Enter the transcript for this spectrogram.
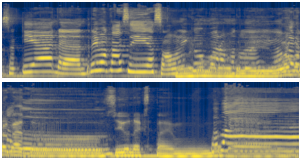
Sekian dan terima kasih. Assalamualaikum warahmatullahi wabarakatuh. See you next time. Bye bye.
